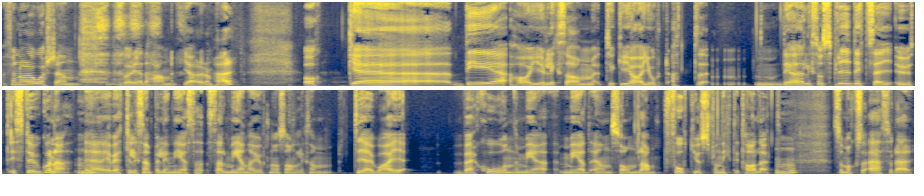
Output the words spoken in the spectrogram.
för några år sedan började han göra de här. Och eh, det har ju liksom, tycker jag, gjort att mm, det har liksom spridit sig ut i stugorna. Eh, jag vet till exempel Linnea Sa- Salmén har gjort någon sån liksom DIY-version med, med en sån lampfot just från 90-talet. Som också är sådär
